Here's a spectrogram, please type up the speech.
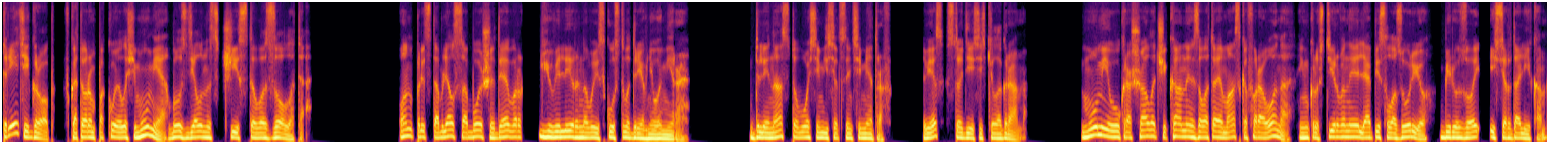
Третий гроб, в котором покоилась мумия, был сделан из чистого золота. Он представлял собой шедевр ювелирного искусства древнего мира. Длина 180 сантиметров, вес 110 килограмм. Мумию украшала чеканная золотая маска фараона, инкрустированная ляпис-лазурью, бирюзой и сердоликом.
